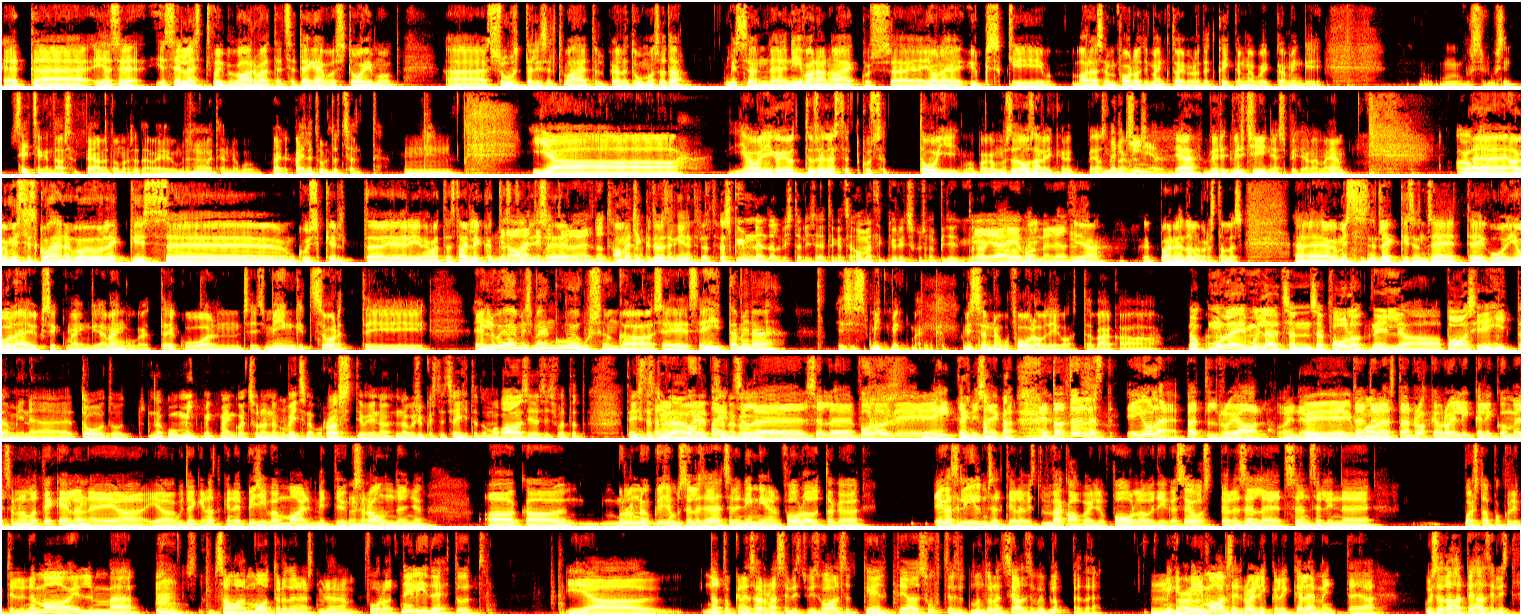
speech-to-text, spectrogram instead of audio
et äh, ja see, ja sellest võib juba arvata, et see tegevus toimub äh, suhteliselt vahetult peale tuumasõda mis on äh, nii varane aeg, kus äh, ei ole ükski varasem Fallouti mäng toimunud, et kõik on nagu ikka mingi kus, kus seitsekümmend aastat peale tuumasõda või umbes niimoodi mm -hmm. on nagu välja, välja tuldud sealt mm.. ja ja oli ka juttu sellest, et kus see toimub, aga ma seda osariiki nüüd peast Virginia. jah, Virginias pidi olema, jah aga mul... äh, aga mis siis kohe nagu lekkis äh, kuskilt äh, erinevatest allikatest oli see, ei ole öeldud. ametlikult ei ole seda kinnitatud. kas kümnendal vist oli see tegelikult see ametlik üritus, kus nad pidid ja E3-l jah. jah, et paari nädala pärast alles. Äh, aga mis siis nüüd lekkis, on see, et tegu ei ole üksikmängija mänguga, et tegu on siis mingit sorti ellujäämismänguga, kus on ka sees ehitamine ja siis mitmikmäng, et mis on nagu Fallouti kohta väga no mulle jäi mulje, et see on see Fallout nelja baasi ehitamine toodud nagu mitmikmängu, et sul on mm nagu veits nagu Rusti või noh, nagu niisugust, et sa ehitad oma baasi ja siis võtad teistelt üle nagu või et nagu nagu selle, selle Fallouti ehitamisega et ta tõenäoliselt ei ole Battle Royale, on ju, et ma... tõenäoliselt ta on rohkem rollikalikum, et sul on oma tegelane mm -hmm. ja, ja kuidagi natukene püsivam maailm, mitte üks mm -hmm. round, on ju aga mul on nagu küsimus selles jah, et selle nimi on Fallout, aga ega seal ilmselt ei ole vist väga palju Falloutiga seost peale selle, et see on selline postapokalüptiline maailm, sama mootor tõenäoliselt, millel on Fallout neli tehtud ja natukene sarnast sellist visuaalset keelt ja suhteliselt mul on tunne, et seal see võib lõppeda mm,. mingeid minimaalseid rollikalikke elemente ja kui sa tahad teha sellist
